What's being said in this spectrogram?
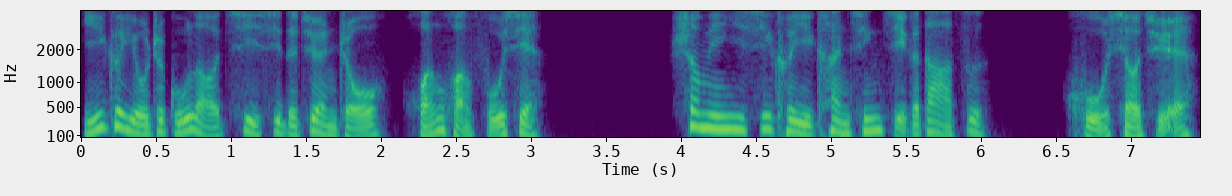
一个有着古老气息的卷轴缓缓浮现，上面依稀可以看清几个大字：“虎啸诀。”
